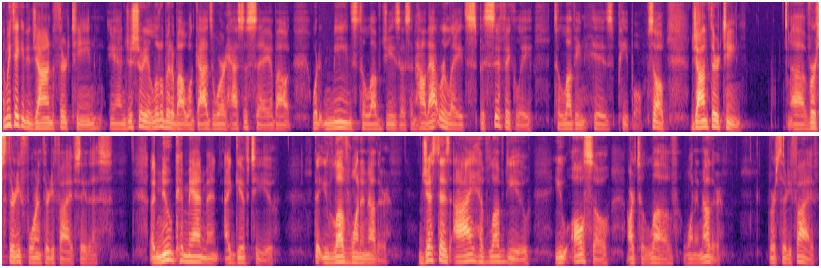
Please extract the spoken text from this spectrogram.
let me take you to John 13 and just show you a little bit about what God's word has to say about what it means to love Jesus and how that relates specifically to loving his people. So, John 13, uh, verse 34 and 35 say this A new commandment I give to you, that you love one another. Just as I have loved you, you also are to love one another. Verse 35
